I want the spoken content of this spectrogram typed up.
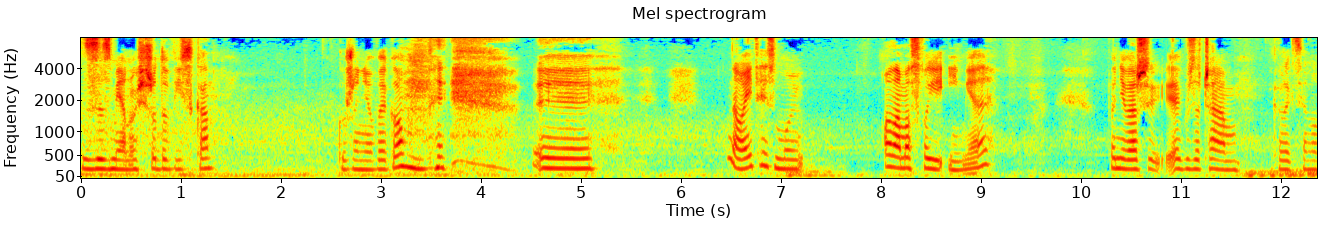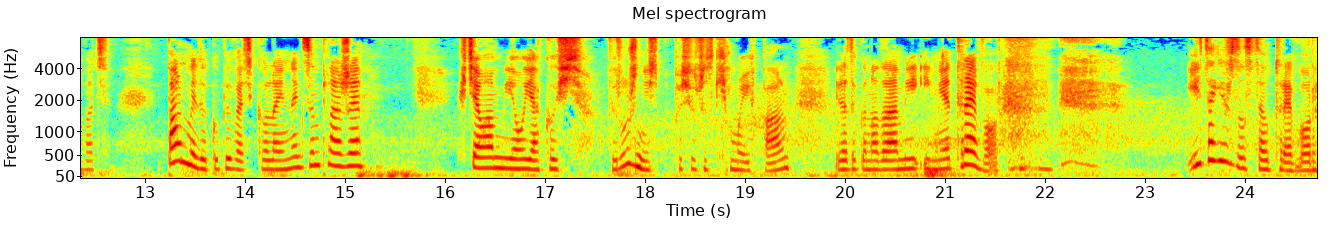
ze zmianą środowiska korzeniowego. Yy, no i to jest mój. Ona ma swoje imię, ponieważ jak już zaczęłam kolekcjonować palmy, dokupywać kolejne egzemplarze, chciałam ją jakoś wyróżnić spośród wszystkich moich palm i dlatego nadałam jej imię Trevor. I tak już został Trevor.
